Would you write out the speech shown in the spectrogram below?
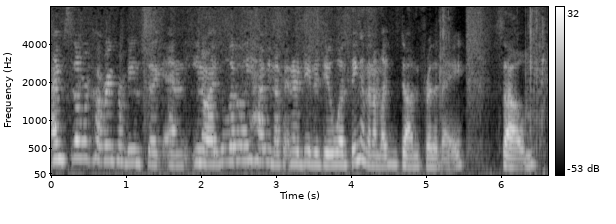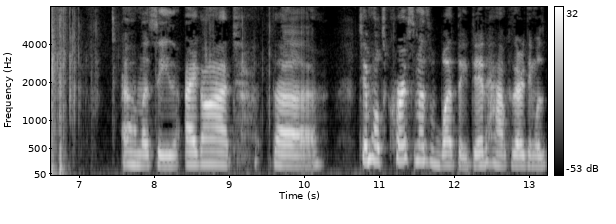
I'm still recovering from being sick and, you know, I literally have enough energy to do one thing and then I'm like done for the day. So, um, let's see. I got the Tim Holtz Christmas, what they did have because everything was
